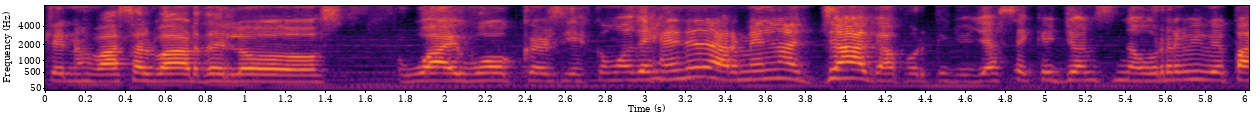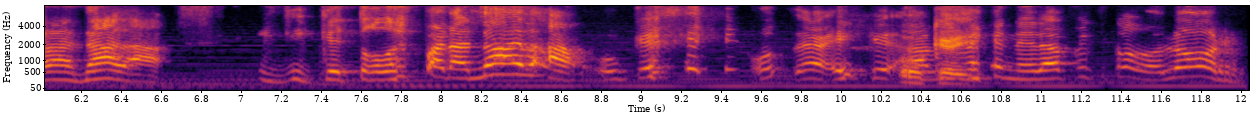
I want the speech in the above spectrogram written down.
que nos va a salvar de los White Walkers. Y es como dejen de darme en la llaga porque yo ya sé que Jon Snow revive para nada. Y, que todo es para nada, ¿ok? o sea, es que a mí me genera pico dolor.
